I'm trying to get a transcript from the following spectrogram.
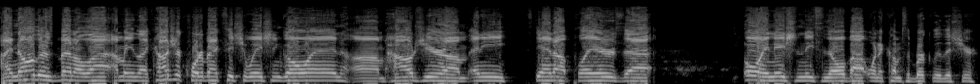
I know there's been a lot. I mean, like, how's your quarterback situation going? Um, how's your um, any standout players that OA Nation needs to know about when it comes to Berkeley this year?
